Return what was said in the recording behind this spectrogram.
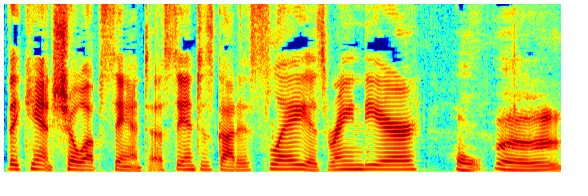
they can't show up Santa. Santa's got his sleigh, his reindeer. Oh, uh,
